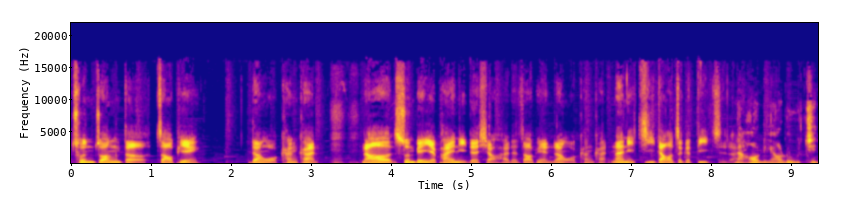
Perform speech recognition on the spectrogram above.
村庄的照片让我看看，然后顺便也拍你的小孩的照片让我看看。那你寄到这个地址来。然后你要入境。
